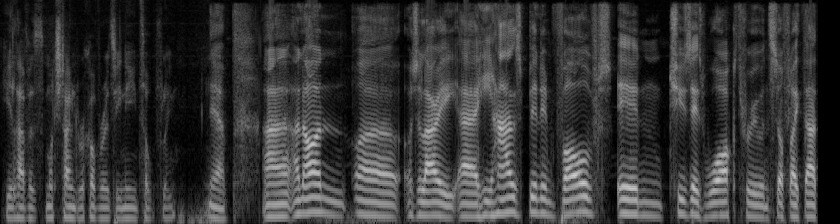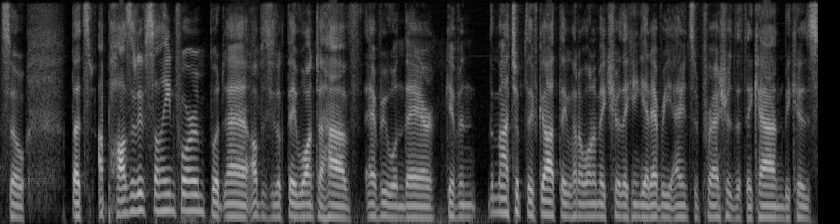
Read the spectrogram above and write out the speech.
he'll have as much time to recover as he needs. Hopefully. Yeah, uh, and on uh, Ojulari, uh, he has been involved in Tuesday's walkthrough and stuff like that, so that's a positive sign for him. But uh, obviously, look, they want to have everyone there, given the matchup they've got. They kind of want to make sure they can get every ounce of pressure that they can because,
